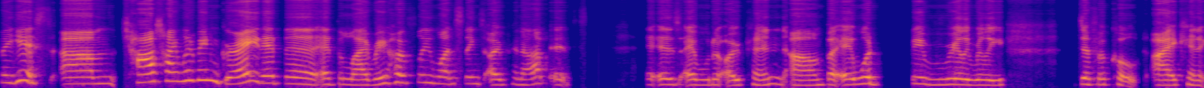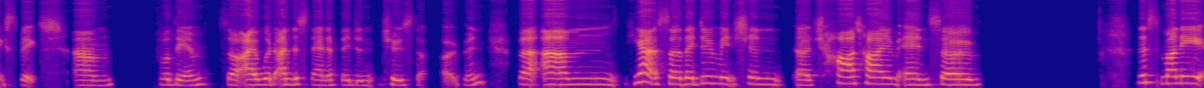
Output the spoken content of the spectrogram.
But yes, um, Chatime would have been great at the at the library. Hopefully, once things open up, it's it is able to open. Um, but it would be really, really difficult I can expect um, for them. So I would understand if they didn't choose to open. But um, yeah, so they do mention uh, Chatime, and so this money.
